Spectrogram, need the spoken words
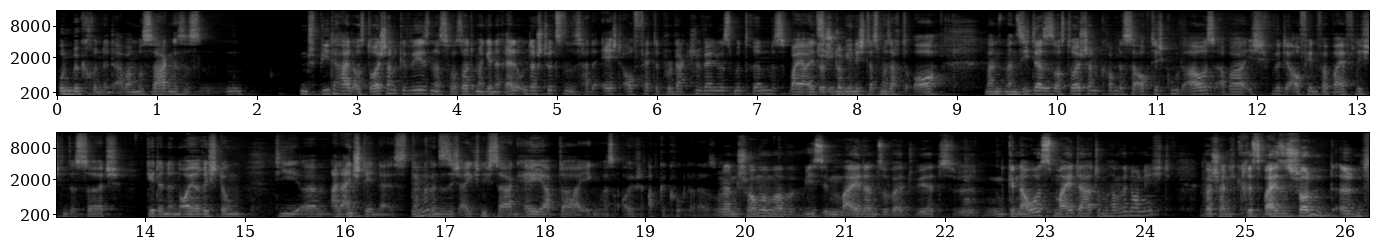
unbegründet, aber man muss sagen, es ist ein, ein Spiel halt aus Deutschland gewesen, das sollte man generell unterstützen. Das hatte echt auch fette Production Values mit drin. Das war ja jetzt Das irgendwie nicht, dass man sagt, oh, man, man sieht, dass es aus Deutschland kommt, das sah optisch gut aus, aber ich würde dir auf jeden Fall beipflichten, The Search geht in eine neue Richtung, die ähm, alleinstehender ist. Da Mhm. können sie sich eigentlich nicht sagen, hey, ihr habt da irgendwas euch abgeguckt oder so. Und dann schauen wir mal, wie es im Mai dann soweit wird. Ein genaues Mai-Datum haben wir noch nicht. Wahrscheinlich Chris weiß es schon und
